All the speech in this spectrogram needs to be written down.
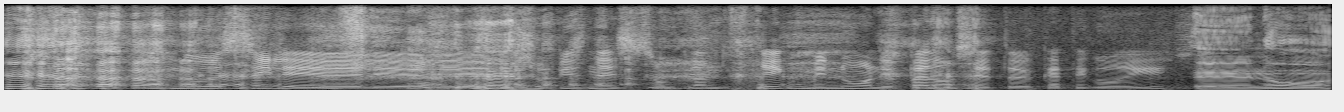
Nous aussi, les, les, les show business sont pleins de fric, mais nous, on n'est pas dans cette catégorie. Eh, no,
